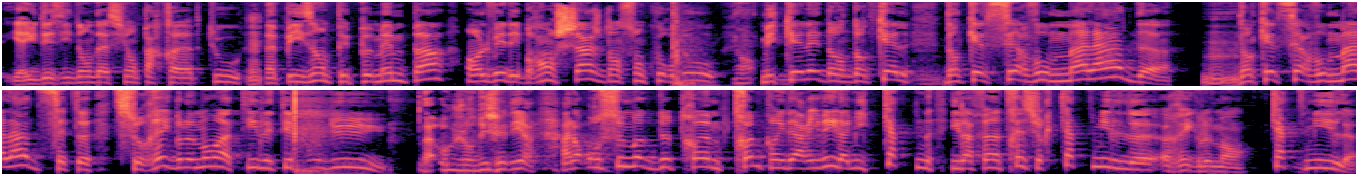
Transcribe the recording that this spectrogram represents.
il y a eu des inondations partout. Mmh. Un paysan ne peut, peut, même pas enlever les branchages dans son cours d'eau. Mais quel est dans, dans, quel, dans quel cerveau malade mmh. dans quel cerveau malade cette, ce règlement a-t-il été pondu bah Aujourd'hui, je veux dire. Alors, on se moque de Trump. Trump, quand il est arrivé, il a mis 4, il a fait un trait sur 4000 règlements. 4000.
